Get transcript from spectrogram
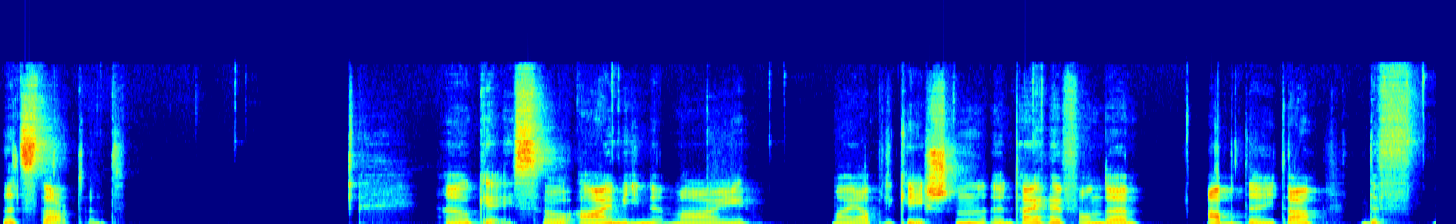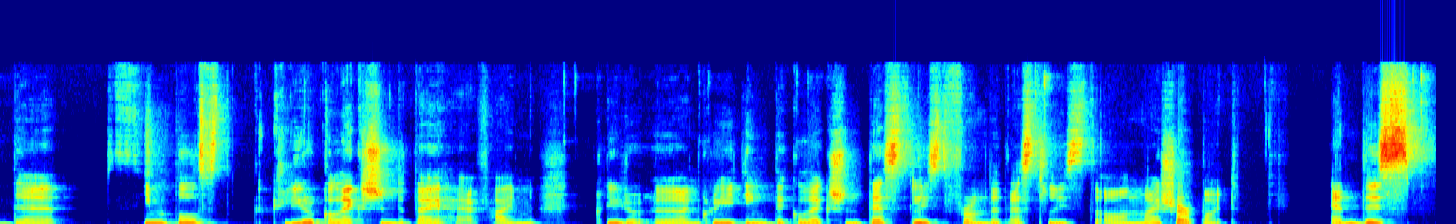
let's start. And Okay, so I'm in my my application and I have on the app data the, the simplest clear collection that I have. I'm clear, uh, I'm creating the collection test list from the test list on my SharePoint. And this,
